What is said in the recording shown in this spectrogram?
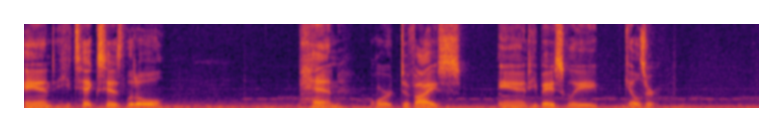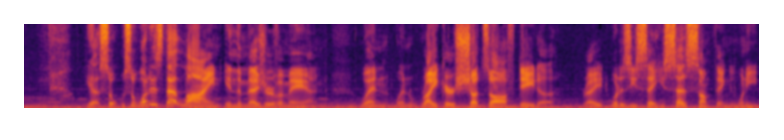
and he takes his little pen or device and he basically kills her. Yeah, so so what is that line in the measure of a man when when Riker shuts off data, right? What does he say? He says something when he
